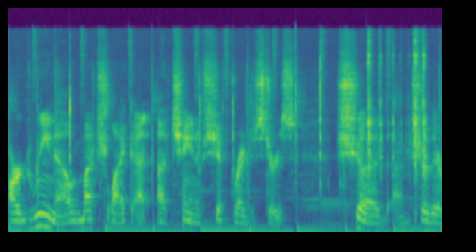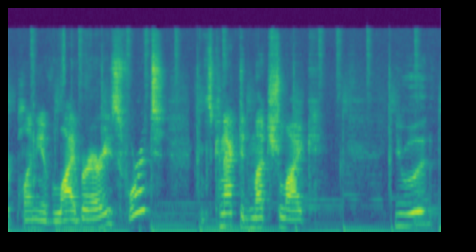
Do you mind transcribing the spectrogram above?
Arduino, much like a, a, chain of shift registers should. I'm sure there are plenty of libraries for it. It's connected much like you would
